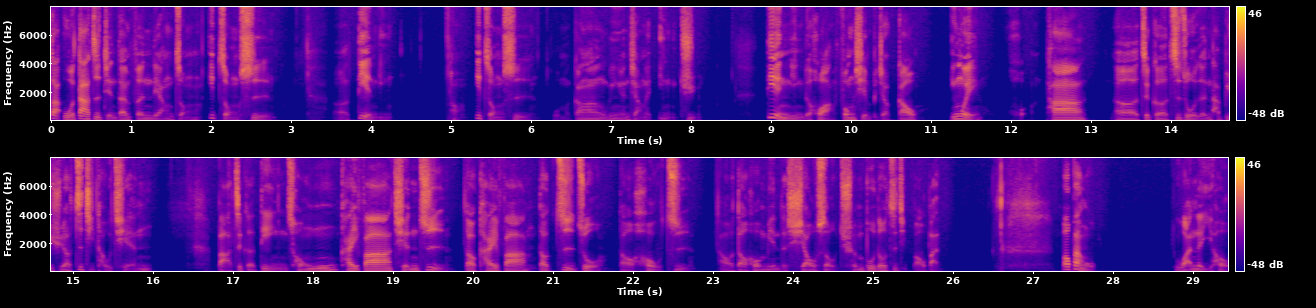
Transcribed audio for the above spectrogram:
大我大致简单分两种，一种是呃电影，好，一种是我们刚刚明远讲的影剧。电影的话风险比较高，因为他呃这个制作人他必须要自己投钱，把这个电影从开发前置到开发到制作到后置，然后到后面的销售，全部都自己包办。包办完了以后。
